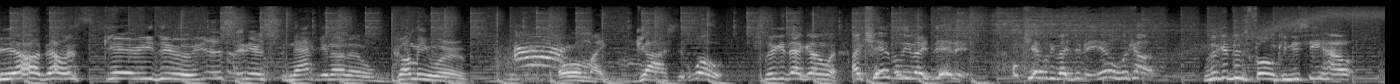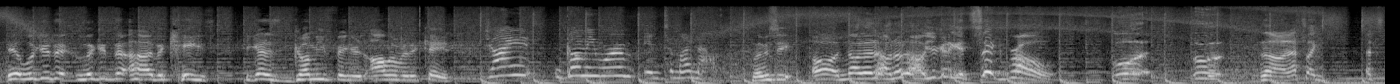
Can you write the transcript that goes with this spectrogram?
Yo, that was scary, dude. You're sitting here snacking on a gummy worm. Ah! Oh my gosh! dude. Whoa! Look at that gummy worm. I can't believe I did it! I can't believe I did it. Ew, look how. Look at this phone. Can you see how? Ew, look at the look at the uh, the case. He got his gummy fingers all over the case. Giant gummy worm into my mouth. Let me see. Oh no no no no no! You're gonna get sick, bro. Ugh, ugh. No, that's like that's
